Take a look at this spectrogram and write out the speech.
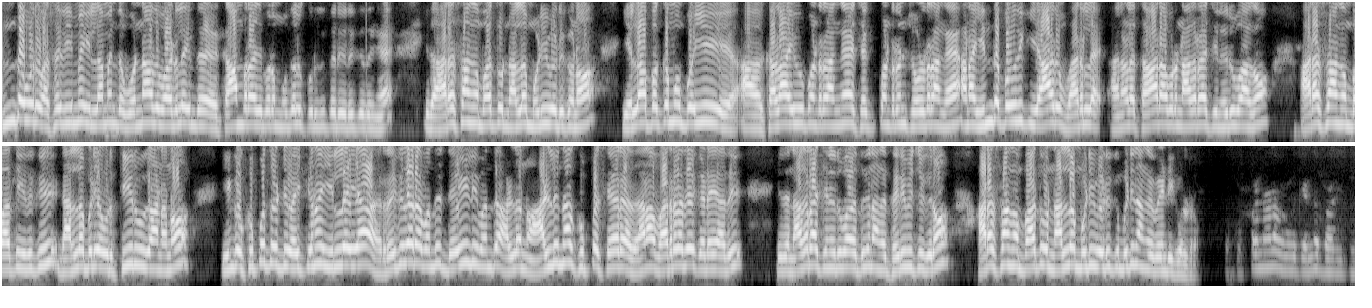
எந்த ஒரு வசதியுமே இல்லாமல் இந்த ஒன்றாவது வார்டில் இந்த காமராஜபுரம் முதல் குறுக்கு தெரு இருக்குதுங்க. இது அரசாங்கம் பார்த்து ஒரு நல்ல முடிவு எடுக்கணும். எல்லா பக்கமும் போய் கள ஆய்வு பண்ணுறாங்க செக் பண்ணுறோன்னு சொல்கிறாங்க ஆனால் இந்த பகுதிக்கு யாரும் வரல. அதனால் தாராபுரம் நகராட்சி நிர்வாகம் அரசாங்கம் பார்த்து இதுக்கு நல்லபடியாக ஒரு தீர்வு காணணும். இங்கே குப்பை தொட்டி வைக்கணும். இல்லையா? ரெகுலராக வந்து டெய்லி வந்து அள்ளணும். அள்ளுனா குப்பை சேராது. ஆனால் வர்றதே கிடையாது. இது நகராட்சி நிர்வாகத்துக்கு நாங்கள் தெரிவிச்சுக்கிறோம். அரசாங்கம் பார்த்து ஒரு நல்ல முடிவு எடுக்கும்படி நாங்கள் வேண்டிக் கொள்கிறோம் குப்பைனால உங்களுக்கு என்ன பாதிப்பு?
